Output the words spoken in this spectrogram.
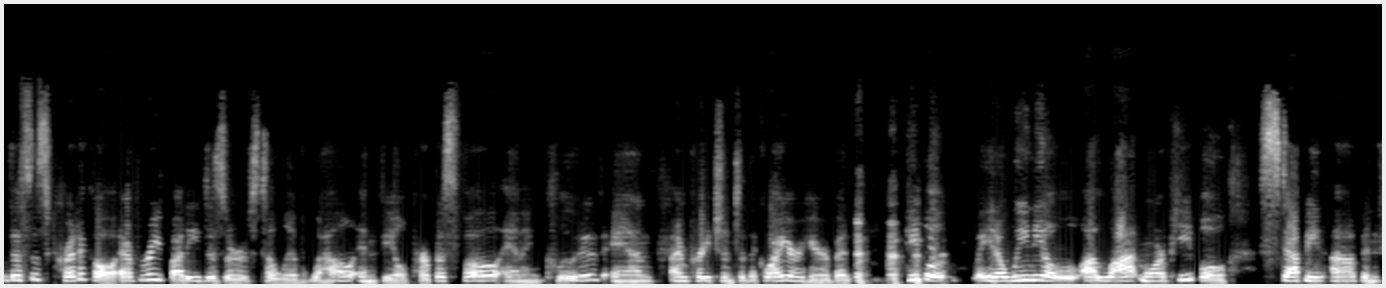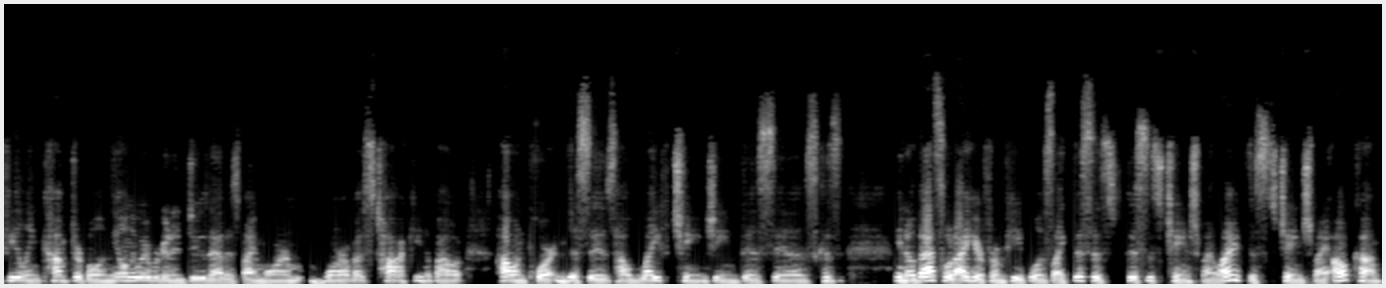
this is critical. Everybody deserves to live well and feel purposeful and included and I'm preaching to the choir here but people you know we need a, a lot more people stepping up and feeling comfortable. And the only way we're going to do that is by more and more of us talking about how important this is how life changing this is. Because you know that's what i hear from people is like this is this has changed my life. This has changed my outcome.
